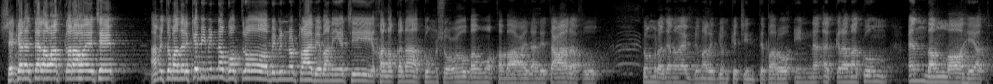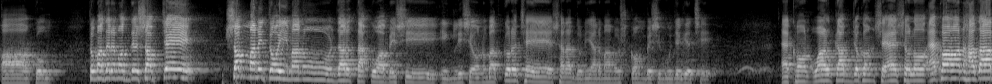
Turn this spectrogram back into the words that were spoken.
সেখানে তেলাওয়াত করা হয়েছে। আমি তোমাদেরকে বিভিন্ন গোত্র, বিভিন্ন ট্রাইবে বানিয়েছি। তোমরা যেন একজন আরেকজনকে চিনতে পারো। তোমাদের মধ্যে সবচেয়ে সম্মানিত ওই মানুষ যার তাকুয়া বেশি, ইংলিশে অনুবাদ করেছে, সারা দুনিয়ার মানুষ কম বেশি বুঝে গেছে। এখন ওয়ার্ল্ড কাপ যখন শেষ হলো, এখন হাজার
